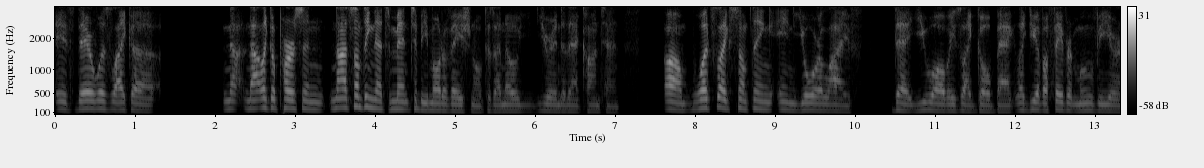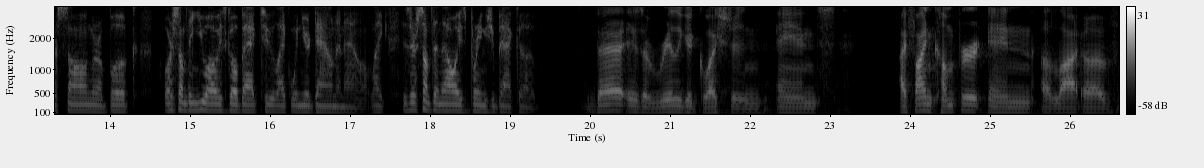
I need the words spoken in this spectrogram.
If there was like a not not like a person, not something that's meant to be motivational because I know you're into that content. Um what's like something in your life that you always like go back? Like do you have a favorite movie or a song or a book or something you always go back to like when you're down and out? Like is there something that always brings you back up? That is a really good question. And I find comfort in a lot of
